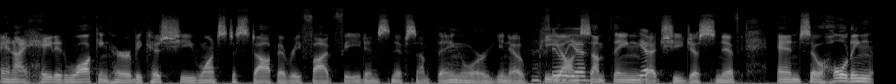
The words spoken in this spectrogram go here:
and I hated walking her because she wants to stop every five feet and sniff something mm. or you know I pee on ya. something Yep. that she just sniffed. And so holding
